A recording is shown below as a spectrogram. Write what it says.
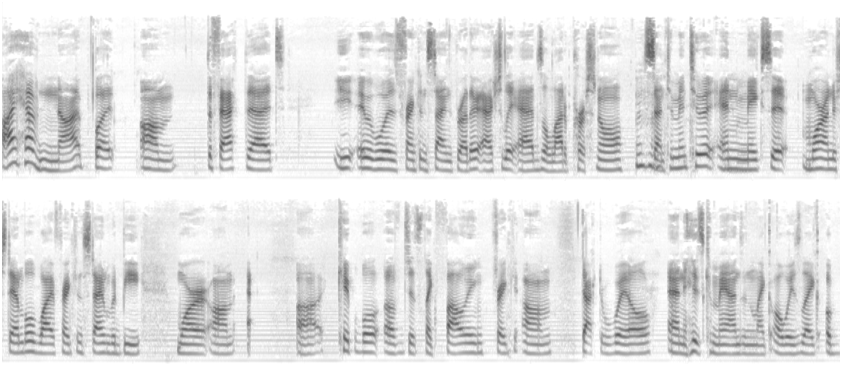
I have not, but um, the fact that it was Frankenstein's brother actually adds a lot of personal sentiment to it and makes it more understandable why Frankenstein would be more um, uh, capable of just like following Frank, um, Dr. Whale and his commands and like always like ob-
